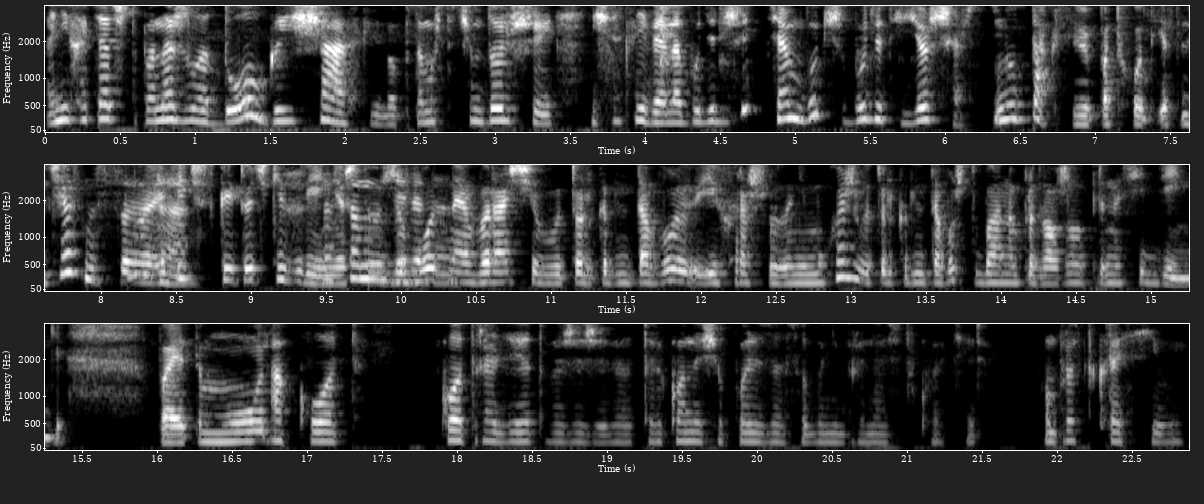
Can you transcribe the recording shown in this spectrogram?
Они хотят, чтобы она жила долго и счастливо, потому что чем дольше и счастливее она будет жить, тем лучше будет ее шерсть. Ну, так себе подход, если честно, с ну, этической да. точки зрения, что деле, животное да. выращивают только для того и хорошо за ним ухаживают, только для того, чтобы она продолжала продолжала приносить деньги. Поэтому... А кот? Кот ради этого же живет, только он еще пользу особо не приносит в квартире. Он просто красивый.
